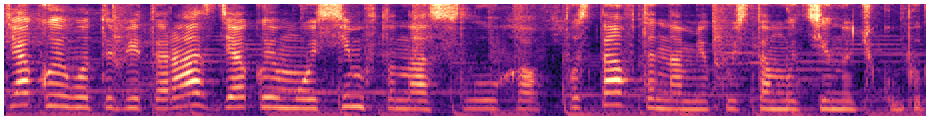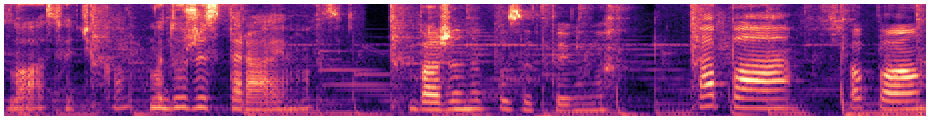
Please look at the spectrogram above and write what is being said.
Дякуємо тобі, Тарас. Дякуємо усім, хто нас слухав. Поставте нам якусь там оціночку, будь ласочка. Ми дуже стараємось. Бажано позитивно. Па-па! Па-па!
